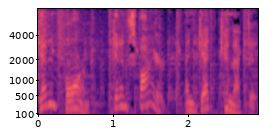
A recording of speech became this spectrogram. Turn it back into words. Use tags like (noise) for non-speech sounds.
Get informed, get inspired, and get connected.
